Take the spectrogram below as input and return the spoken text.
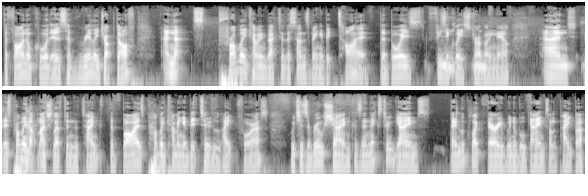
the final quarters have really dropped off, and that's probably coming back to the Suns being a bit tired. The boys physically mm. Mm. struggling now. And there's probably not much left in the tank. The bye's probably coming a bit too late for us, which is a real shame because the next two games, they look like very winnable games on paper.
